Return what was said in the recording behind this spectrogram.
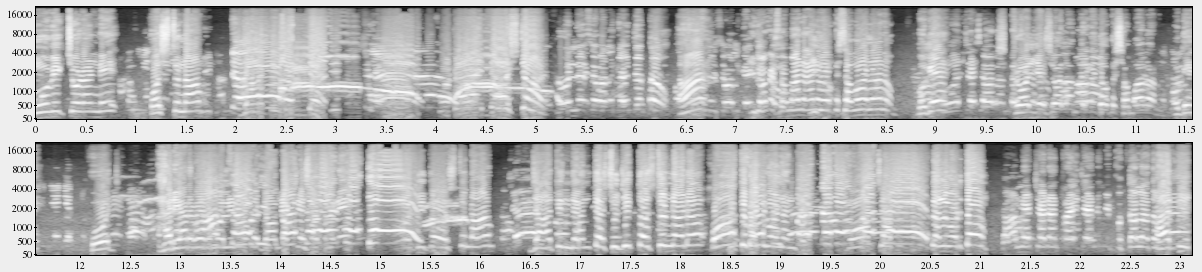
మూవీకి చూడండి. వస్తున్నాం. సమాధానం ఇది ఒక సమాధానం. ఓకే? చేసే వాళ్ళందరికీ ఇది ఒక సమాధానం. ఓకే? డామినేట్ చేశారు వస్తున్నాం. జాతిని అంతే సుజిత్ వస్తున్నాడు గుర్తు పెట్టుకోండి అంతే. కొడతాం ట్రై చేయండి మీ అది.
